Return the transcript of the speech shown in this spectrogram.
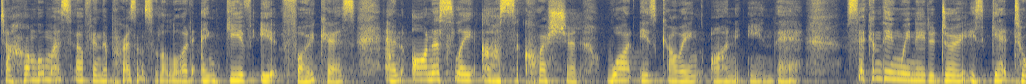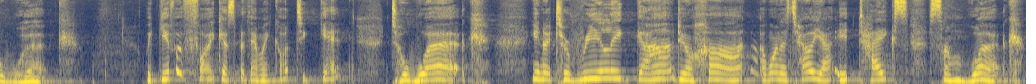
to humble myself in the presence of the Lord and give it focus and honestly ask the question what is going on in there? Second thing we need to do is get to work. We give it focus, but then we got to get to work. You know, to really guard your heart, I want to tell you, it takes some work.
